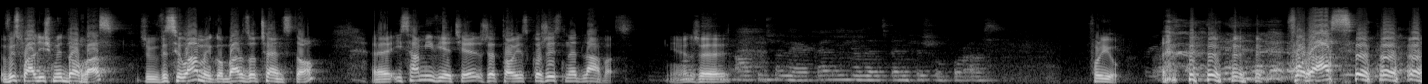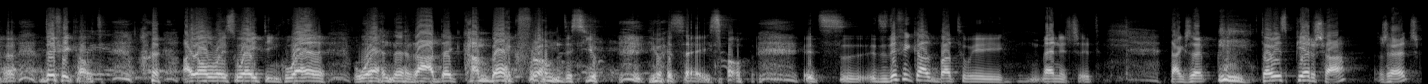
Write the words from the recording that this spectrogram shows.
wysłaliśmy do Was, czyli wysyłamy go bardzo często e, i sami wiecie, że to jest korzystne dla Was, nie? że for you. for us, difficult. I always waiting when when Radek come back from this U- USA. So it's it's difficult, but we manage it. Także to jest pierwsza rzecz.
